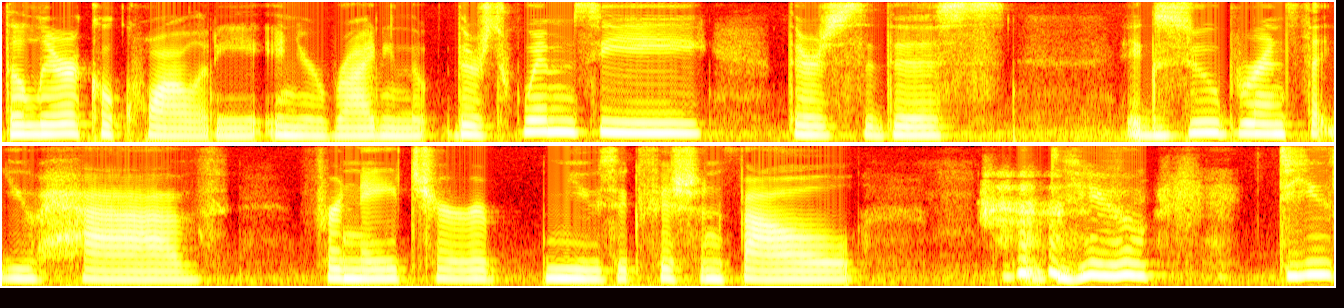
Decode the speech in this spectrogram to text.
the lyrical quality in your writing. There's whimsy, there's this exuberance that you have for nature, music, fish and fowl. do you do you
